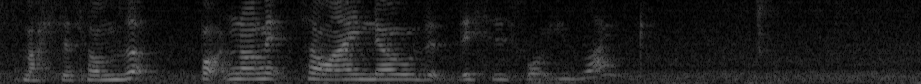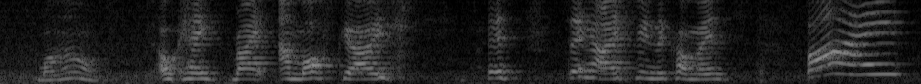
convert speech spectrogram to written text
smash the thumbs up button on it so I know that this is what you like. Wow. Okay, right, I'm off, guys. Say hi to me in the comments. Bye!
